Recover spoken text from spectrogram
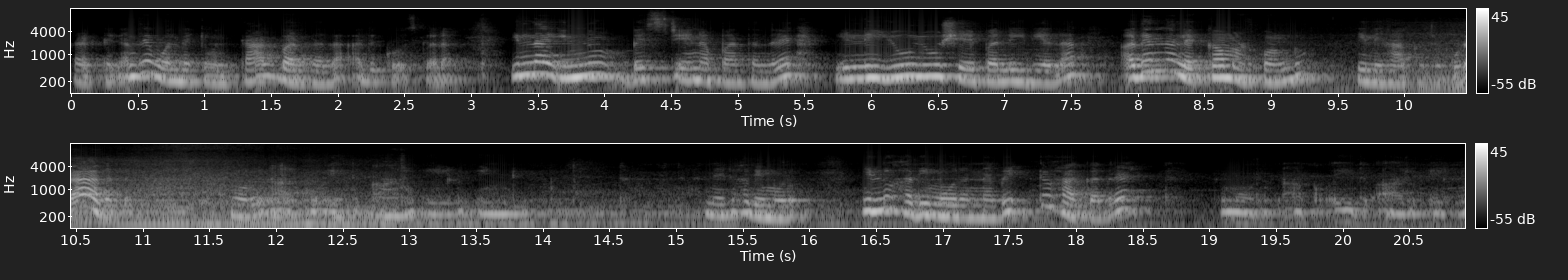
ಕರೆಕ್ಟಾಗಿ ಅಂದರೆ ಒಂದಕ್ಕೆ ಒಂದು ತಾಗಬಾರ್ದಲ್ಲ, ಅದಕ್ಕೋಸ್ಕರ. ಇಲ್ಲ ಇನ್ನೂ ಬೆಸ್ಟ್ ಏನಪ್ಪ ಅಂತಂದರೆ, ಇಲ್ಲಿ ಯು ಯು ಶೇಪಲ್ಲಿ ಇದೆಯಲ್ಲ, ಅದನ್ನು ಲೆಕ್ಕ ಮಾಡಿಕೊಂಡು ಇಲ್ಲಿ ಹಾಕಿದ್ರು ಕೂಡ ಆಗುತ್ತೆ. ಮೂರು, ನಾಲ್ಕು, ಐದು, ಆರು, ಏಳು, ಎಂಟು ಹನ್ನೆರಡು ಹದಿಮೂರು. ಇಲ್ಲೂ ಹದಿಮೂರನ್ನು ಬಿಟ್ಟು ಹಾಕಿದ್ರೆ, ಮೂರು, ನಾಲ್ಕು, ಐದು, ಆರು, ಏಳು,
